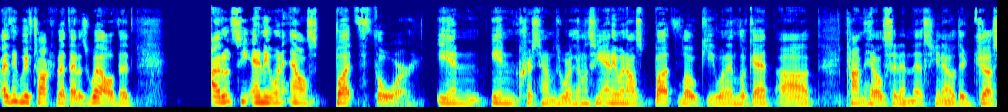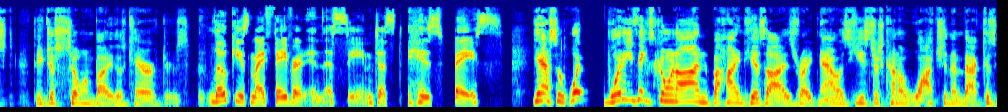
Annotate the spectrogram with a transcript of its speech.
I think we've talked about that as well that I don't see anyone else but Thor in in Chris Hemsworth. I don't see anyone else but Loki when I look at uh, Tom Hiddleston in this. You know, they're just they just so embody those characters. Loki is my favorite in this scene. Just his face. Yeah. So what what do you think's going on behind his eyes right now as he's just kind of watching them back? Because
